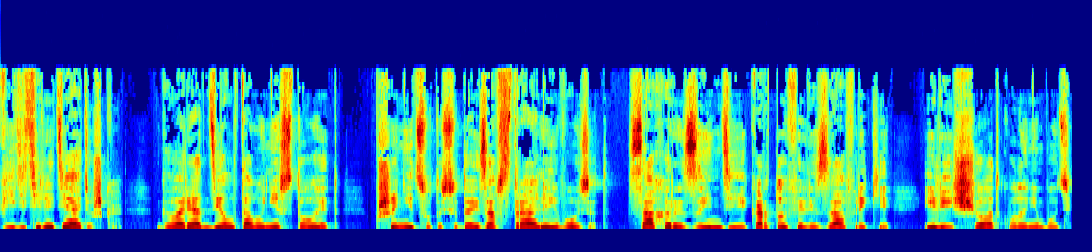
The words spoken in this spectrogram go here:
Видите ли, дядюшка, говорят, дело того не стоит, Пшеницу-то сюда из Австралии возят, сахар из Индии, картофель из Африки или еще откуда-нибудь.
